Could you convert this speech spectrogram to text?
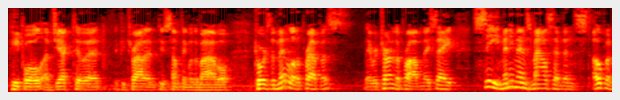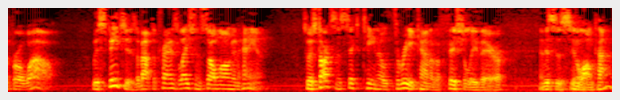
people object to it. If you try to do something with the Bible, towards the middle of the preface, they return to the problem. They say, "See, many men's mouths have been open for a while, with speeches about the translation so long in hand." So it starts in 1603, kind of officially there, and this is in a long time,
